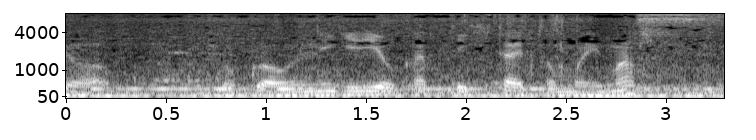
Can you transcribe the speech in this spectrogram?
では僕はおにぎりを買っていきたいと思います。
